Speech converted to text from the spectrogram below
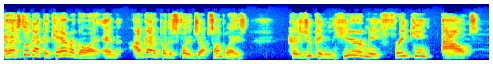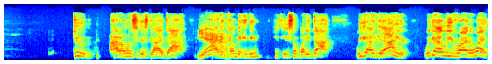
and I still got the camera going, and I've got to put this footage up someplace because you can hear me freaking out. Dude, I don't want to see this guy die. Yeah. I didn't come to India to see somebody die. We got to get out of here. We got to leave right away.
